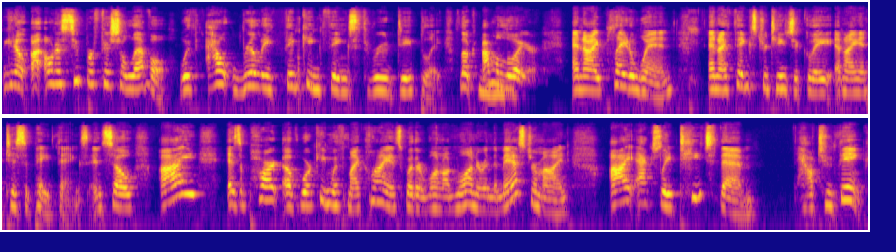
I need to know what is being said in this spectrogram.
you know, on a superficial level without really thinking things through deeply. Look, mm-hmm. I'm a mm-hmm. lawyer and I play to win and I think strategically and I anticipate things. And so I, as a part of working with my clients, whether one on one or in the mastermind, I actually teach them how to think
